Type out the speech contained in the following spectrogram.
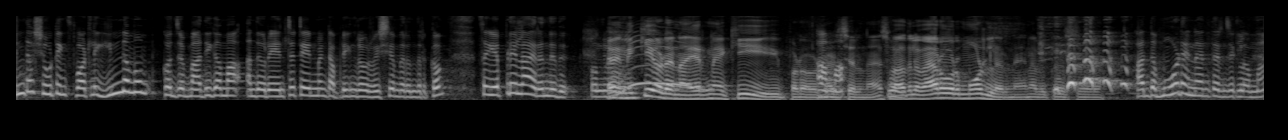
இந்த ஷூட்டிங் ஸ்பாட்டில் இன்னமும் கொஞ்சம் அதிகமாக அந்த ஒரு என்டர்டெயின்மெண்ட் அப்படிங்கிற ஒரு விஷயம் இருந்திருக்கும். ஸோ எப்படிலாம் இருந்தது உங்களுக்கு நிக்கியோட நான் ஏற்கனவே கீ படம் நடிச்சிருந்தேன். ஸோ அதுல வேற ஒரு மோட்ல இருந்தேன். ஏன்னா பிகாஸ் அந்த மோட் என்னன்னு தெரிஞ்சுக்கலாமா?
